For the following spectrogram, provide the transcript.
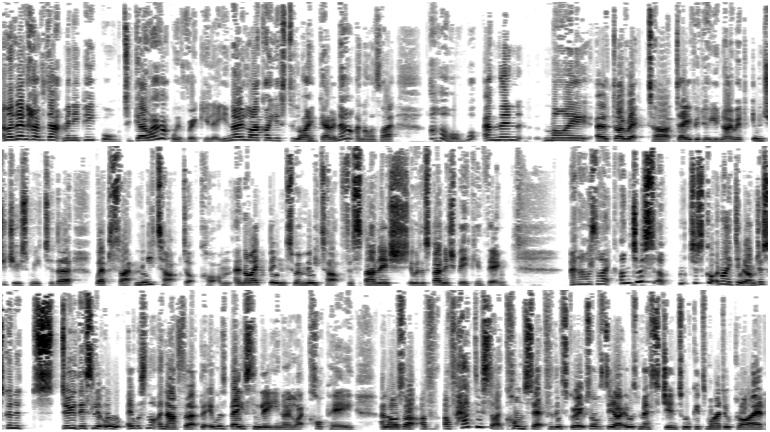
and i don't have that many people to go out with regularly you know like i used to like mm. going out and i was like oh what? and then my uh, director david who you know had introduced me to the website meetup.com and i'd been to a meetup for spanish it was a spanish speaking thing and I was like, I'm just, uh, I'm just got an idea. I'm just going to do this little. It was not an advert, but it was basically, you know, like copy. And I was like, I've, I've had this like concept for this group. So obviously, like, it was messaging, talking to my ideal client.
